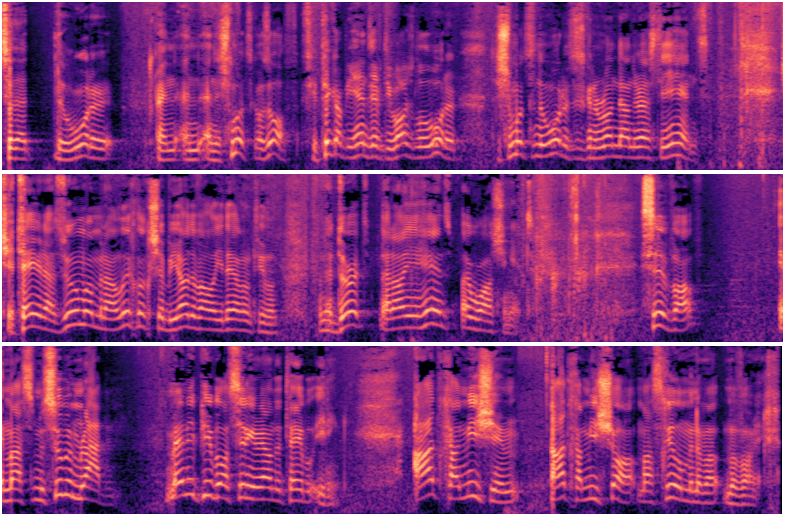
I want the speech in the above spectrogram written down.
So that the water and, and, and the schmutz goes off. If you pick up your hands after you wash a little water, the schmutz in the water is just going to run down the rest of your hands. From the dirt that on your hands by washing it. Sivav, imas mesubim rabim. Many people are sitting around the table eating. Ad chamishim, ad chamisha maschil min mavarich.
